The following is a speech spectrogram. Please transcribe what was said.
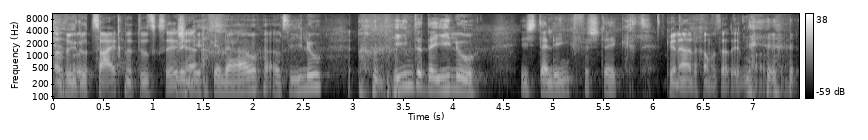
Also wie du zeichnet aussiehst. Ja. Ich genau, als Ilu. Und hinter der Ilu ist der Link versteckt. Genau, da kann man es auch dort machen.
